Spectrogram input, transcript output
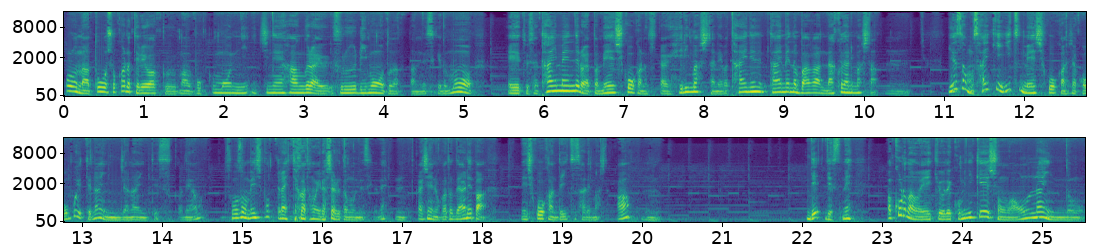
コロナ当初からテレワーク、まあ僕も1年半ぐらいフルリモートだったんですけども、えっ、とですね、対面でのやっぱ名刺交換の機会が減りましたね。やっぱ対面対面の場がなくなりました。うん。皆さんも最近いつ名刺交換したか覚えてないんじゃないですかね。そもそも名刺持ってないって方もいらっしゃると思うんですけどね。うん。会社員の方であれば、名刺交換っていつされましたか？うん。でですね、まあ、コロナの影響でコミュニケーションはオンラインの、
